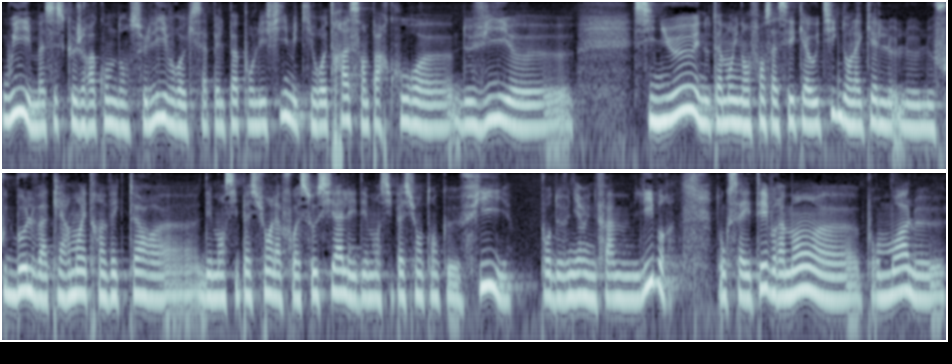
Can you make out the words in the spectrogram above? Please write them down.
Oui, bah c'est ce que je raconte dans ce livre qui s'appelle Pas pour les filles, mais qui retrace un parcours euh, de vie euh, sinueux et notamment une enfance assez chaotique dans laquelle le, football va clairement être un vecteur euh, d'émancipation à la fois sociale et d'émancipation en tant que fille pour devenir une femme libre. Donc ça a été vraiment pour moi le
